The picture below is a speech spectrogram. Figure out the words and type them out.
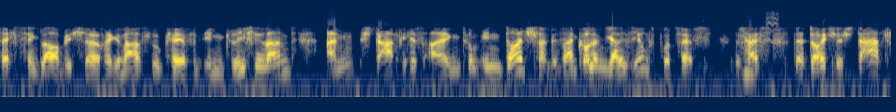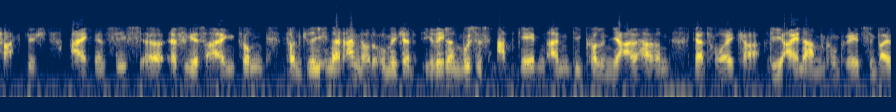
16, glaube ich, äh, Regionalflughäfen in Griechenland an staatliches Eigentum in Deutschland. Das ist ein Kolonialisierungsprozess. Das heißt, der deutsche Staat faktisch eignet sich äh, öffentliches Eigentum von Griechenland an. Oder umgekehrt, Griechenland muss es abgeben an die Kolonialherren der Troika. Die Einnahmen konkret sind bei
